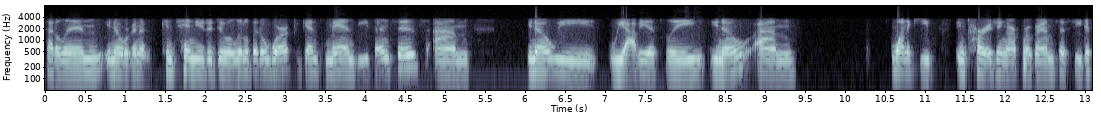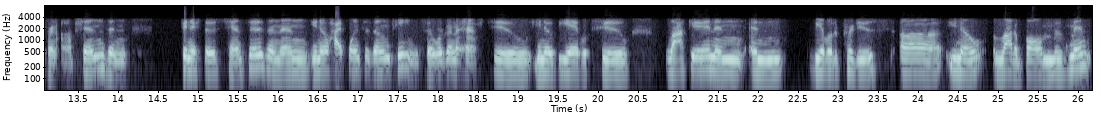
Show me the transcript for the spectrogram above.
settle in, you know, we're going to continue to do a little bit of work against man defenses. Um, you know, we we obviously, you know, um, want to keep encouraging our program to see different options and finish those chances. And then, you know, High Point's his own team, so we're going to have to, you know, be able to lock in and and be able to produce, uh, you know, a lot of ball movement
